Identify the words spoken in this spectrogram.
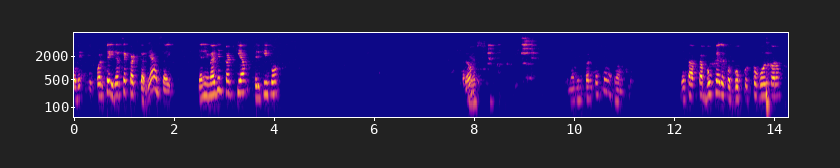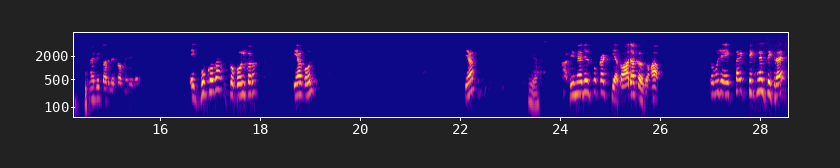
एक ऊपर से इधर से कट कर दिया ऐसा ही यानी इमेजिन कट किया खिड़की को। हेलो इमेजिन कर सकते हो? जैसा आपका बुक है देखो बुक उसको गोल करो। मैं भी कर लेता हूँ मेरे इधर एक बुक होगा उसको गोल करो। किया गोल? किया? Yes. अभी मैंने इसको कट किया तो आधा कर दो हाफ़ तो मुझे एक साइड थिकनेस दिख रहा है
